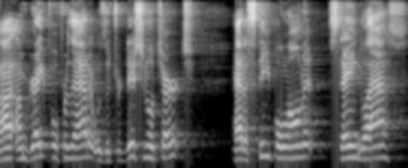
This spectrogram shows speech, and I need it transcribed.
I, am grateful for that. It was a traditional church, had a steeple on it, stained glass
